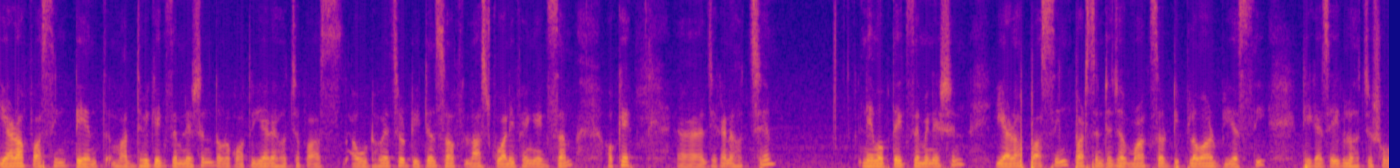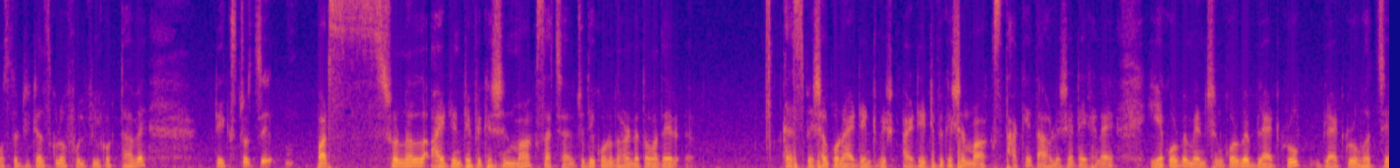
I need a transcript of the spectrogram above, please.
year of passing tenth Madhyamik examination তোমরা কত ইয়ারে হচ্ছে পাস আউট হয়েছে details of last qualifying exam okay যেখানে হচ্ছে name of the examination year of passing percentage of marks or diploma আর বিএসসি ঠিক আছে? এগুলো হচ্ছে সমস্ত ডিটেলসগুলো ফুলফিল করতে হবে। টেক্সট হচ্ছে পার্সোনাল আইডেন্টিফিকেশন মার্কস আচ্ছা যদি কোনো ধরনের তোমাদের স্পেশাল কোনো আইডেন্টিফি আইডেন্টিফিকেশান মার্কস থাকে, তাহলে সেটা এখানে ইয়ে করবে মেনশন করবে ব্লাড গ্রুপ ব্লাড গ্রুপ হচ্ছে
